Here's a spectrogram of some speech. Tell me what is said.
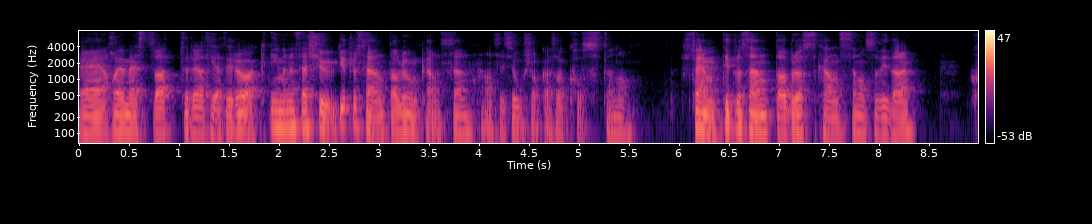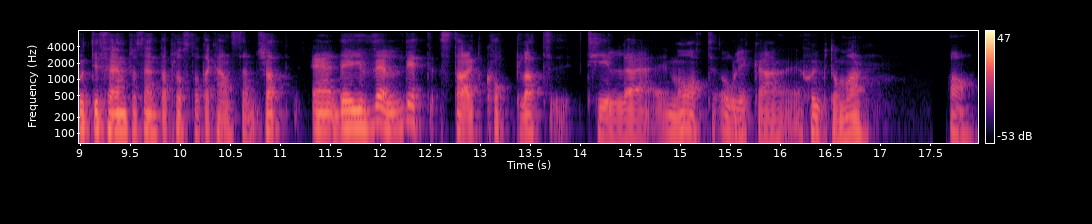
Eh, har ju mest varit relaterat till rökning men ungefär 20 procent av lungcancern anses orsakas av kosten. Och 50 procent av bröstcancern och så vidare. 75 procent av prostatacancern. Så att, eh, det är ju väldigt starkt kopplat till eh, mat, olika sjukdomar. Ja.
